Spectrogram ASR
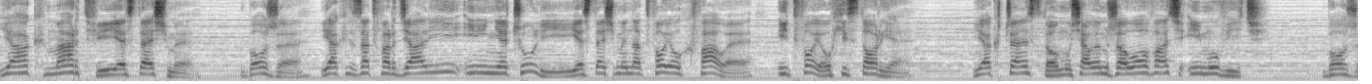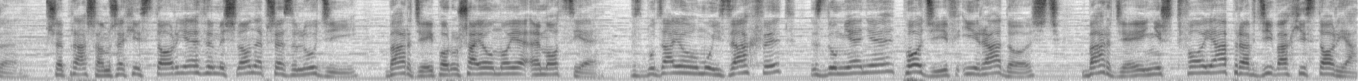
Jak martwi jesteśmy, Boże, jak zatwardziali i nieczuli jesteśmy na Twoją chwałę i Twoją historię. Jak często musiałem żałować i mówić: Boże, przepraszam, że historie wymyślone przez ludzi bardziej poruszają moje emocje, wzbudzają mój zachwyt, zdumienie, podziw i radość bardziej niż Twoja prawdziwa historia.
